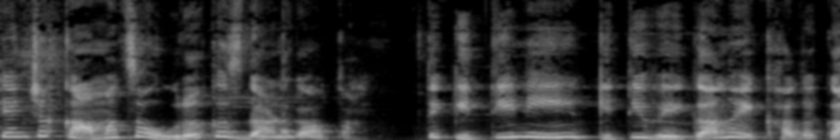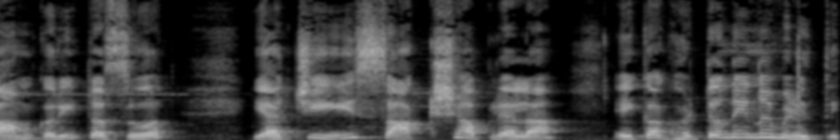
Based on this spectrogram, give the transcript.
त्यांच्या कामाचा उरकच दाणगा होता. ते कितीनी किती वेगानं एखादं काम करीत असत याची साक्ष आपल्याला एका घटनेनं मिळते.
